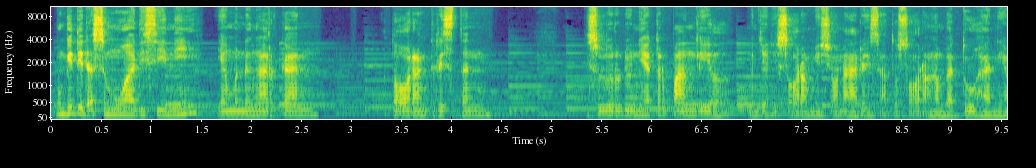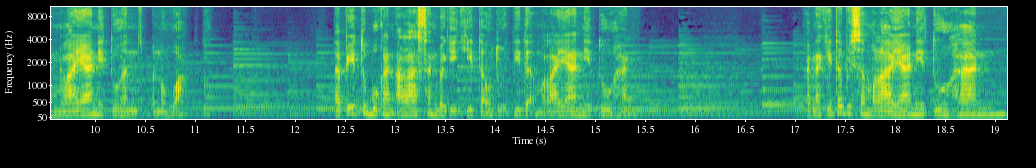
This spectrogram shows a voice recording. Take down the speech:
Mungkin tidak semua di sini yang mendengarkan atau orang Kristen di seluruh dunia terpanggil menjadi seorang misionaris atau seorang hamba Tuhan yang melayani Tuhan penuh waktu. Tapi itu bukan alasan bagi kita untuk tidak melayani Tuhan. Karena kita bisa melayani Tuhan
